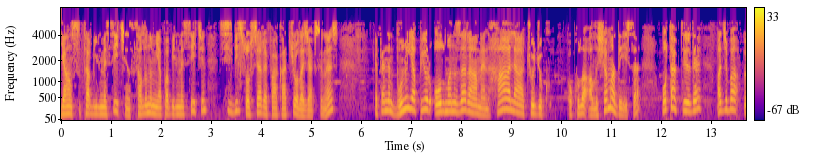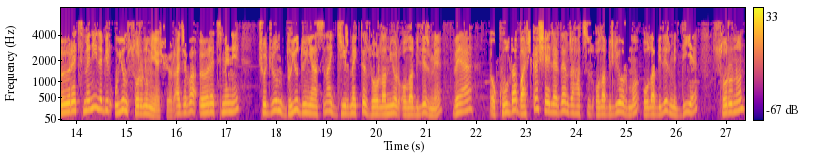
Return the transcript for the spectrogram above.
yansıtabilmesi için, salınım yapabilmesi için siz bir sosyal refakatçi olacaksınız. Efendim bunu yapıyor olmanıza rağmen hala çocuk okula alışamadıysa o takdirde acaba öğretmeniyle bir uyum sorunu mu yaşıyor? Acaba öğretmeni çocuğun duyu dünyasına girmekte zorlanıyor olabilir mi? Veya okulda başka şeylerden rahatsız olabiliyor mu, olabilir mi diye sorunun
